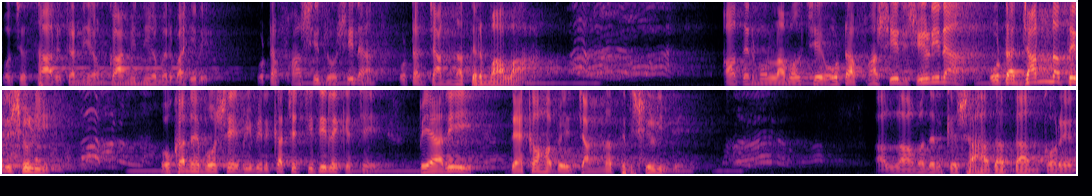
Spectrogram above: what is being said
বলছে, স্যার, এটা নিয়ম আমি নিয়মের বাহিরে। ওটা ফাঁসির রশি না, ওটা জান্নাতের মালা। কাদের মোল্লা বলছে, ওটা ফাঁসির সিঁড়ি না, ওটা জান্নাতের সিঁড়ি। ওখানে বসে বিবির কাছে চিঠি লিখেছে, পেয়ারি, দেখা হবে জান্নাতের সিঁড়িতে। আল্লাহ আমাদেরকে শাহাদাত দান করেন।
